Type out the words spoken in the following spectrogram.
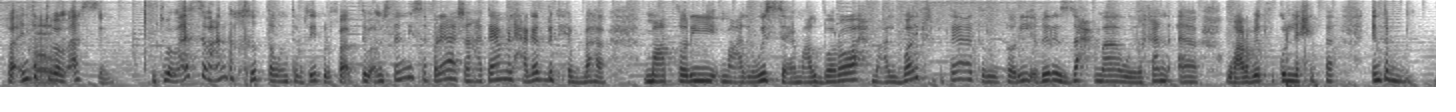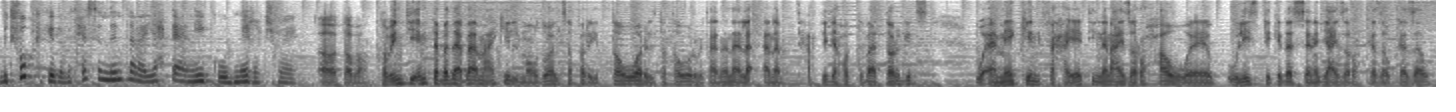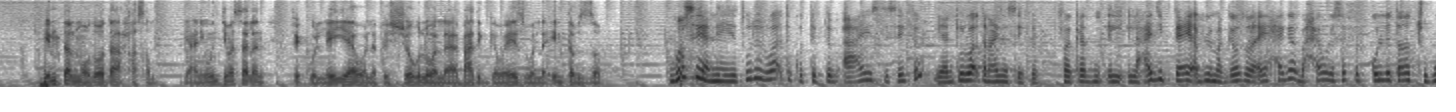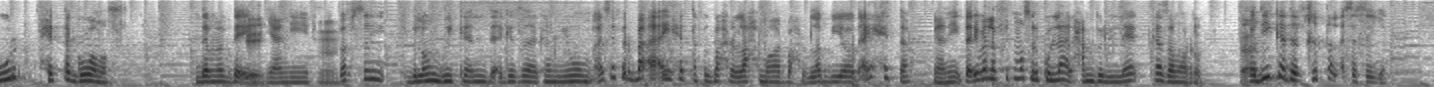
فأنت آه. بتبقى مقسم. بتبقى مقسم عندك خطة وانت مسافر فبتبقى مستني السفرية عشان هتعمل حاجات بتحبها مع الطريق مع الوسع مع البراح مع ال vibes بتاعة الطريق غير الزحمة والخنقة وعربيات في كل حتة انت بتفك كده بتحس ان انت ريحت عينيك ودماغك شوية آه طبعا طب انت إمتى بدأ بقى معاكي الموضوع السفر يتطور التطور بتاع ان أنا لأ أنا هبتدي أحط بقى التارجتس واماكن في حياتي ان أنا عايز اروحها و... وليست كده السنة دي عايز أروح كذا وكذا. إمتى الموضوع ده حصل؟ يعني وانت مثلا في الكلية ولا في الشغل ولا بعد الجواز ولا إمتى بالظبط؟ بص يعني طول الوقت كنت بتبقى عايز تسافر يعني طول الوقت أنا عايزة أسافر. فكان ال- العادي بتاعي قبل ما أتجوز ولا أي حاجة بحاول أسافر كل ثلاث شهور حتة جوه مصر. ده مبدئيا. يعني. بفصل ب long weekend أجازة كام يوم أسافر بقى أي حتة في البحر الأحمر البحر الأبيض أي حتة. يعني تقريبا لفيت مصر كلها الحمد لله كذا مرة. فدي كانت الخطة الأساسية.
